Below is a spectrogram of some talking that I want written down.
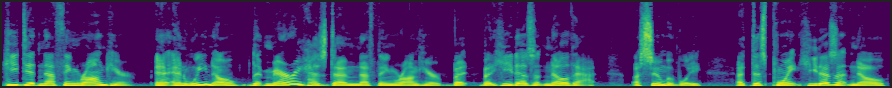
He did nothing wrong here. And, and we know that Mary has done nothing wrong here, but but he doesn't know that, assumably. At this point, he doesn't know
